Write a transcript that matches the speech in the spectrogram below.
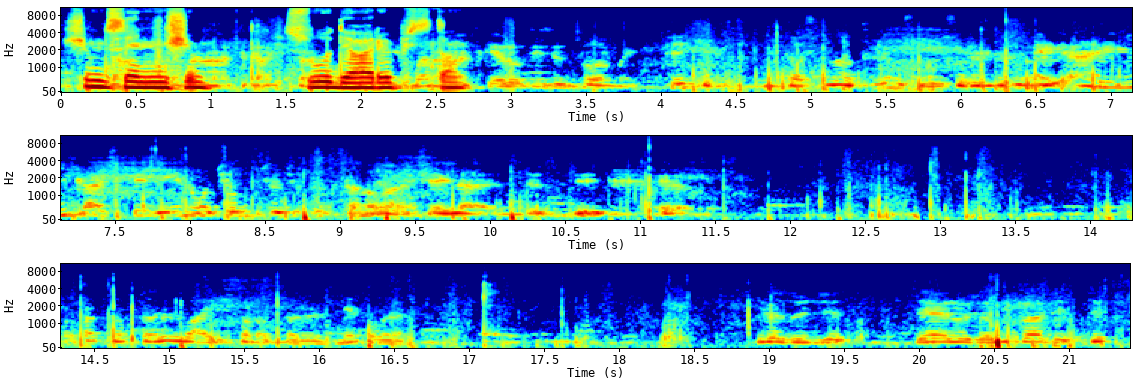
Şimdi senin işin Suudi Arabistan. Biraz önce değerli hocam ifade etti.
